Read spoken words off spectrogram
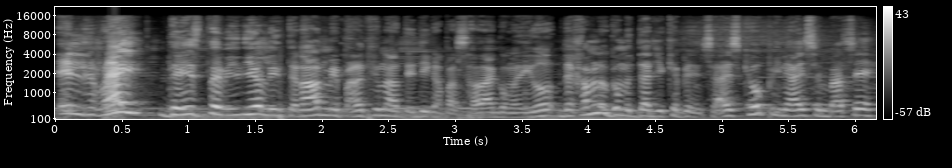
el rey de este vídeo, literal. Me parece una auténtica pasada, como digo. Dejadme en los comentarios qué pensáis, qué opináis en base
